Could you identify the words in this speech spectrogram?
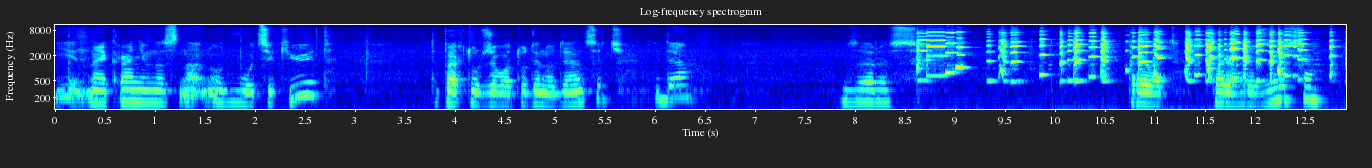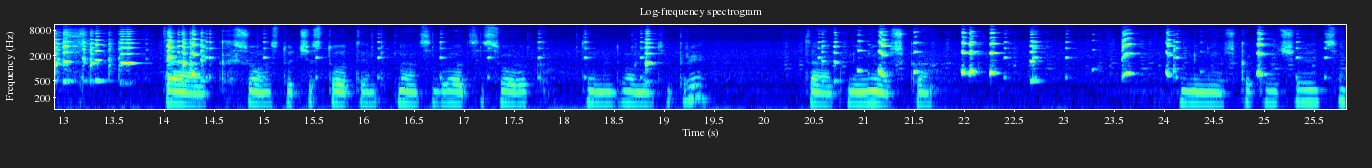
і на екрані в нас на ноутбуці Qt. Тепер тут вже от 1.11 йде. Зараз прилад перегрузився. Так, що у нас тут частоти? 15, 20, 40, 1, 2, 3. Так, менюшка. Менюшка получается.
